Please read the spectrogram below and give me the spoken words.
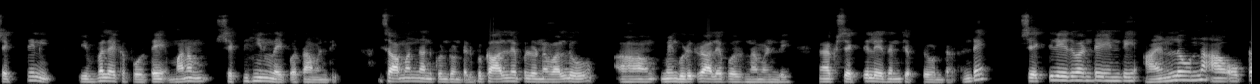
శక్తిని ఇవ్వలేకపోతే మనం శక్తిహీనులు అయిపోతామండి చాలామంది అనుకుంటుంటారు. ఇప్పుడు కాలు నొప్పులు ఉన్న వాళ్ళు మేము గుడికి రాలేకపోతున్నామండి. నాకు శక్తి లేదని చెప్తూ ఉంటారు. అంటే శక్తి లేదు అంటే ఏంటి? ఆయనలో ఉన్న ఆ ఒక్క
